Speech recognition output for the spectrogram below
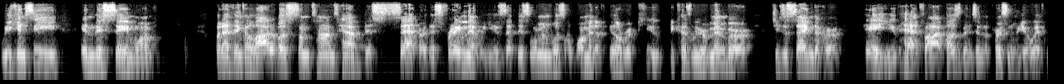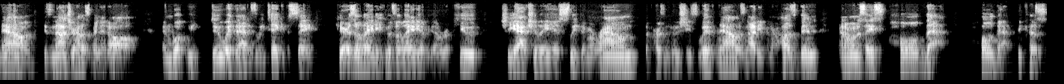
We can see in this same woman. But I think a lot of us sometimes have this set or this frame that we use that this woman was a woman of ill repute because we remember Jesus saying to her, Hey, you've had five husbands, and the person who you're with now is not your husband at all. And what we do with that is we take it to say, Here's a lady who's a lady of ill repute. She actually is sleeping around. The person who she's with now is not even her husband. And I want to say, hold that, hold that, because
